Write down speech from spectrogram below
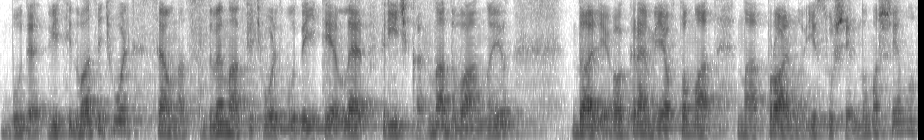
буде 220 вольт. Це у нас 12 вольт буде йти LED-стрічка над ванною. Далі окремий автомат на пральну і сушильну машину.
